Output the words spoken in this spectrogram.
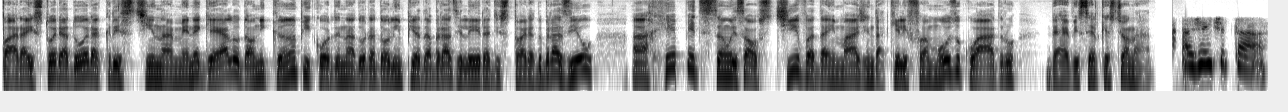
Para a historiadora Cristina Meneghello, da Unicamp e coordenadora da Olimpíada Brasileira de História do Brasil, a repetição exaustiva da imagem daquele famoso quadro deve ser questionada. A gente está,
